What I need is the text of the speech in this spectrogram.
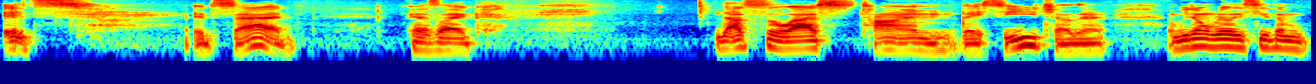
it's it's sad because like that's the last time they see each other, and we don't really see them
